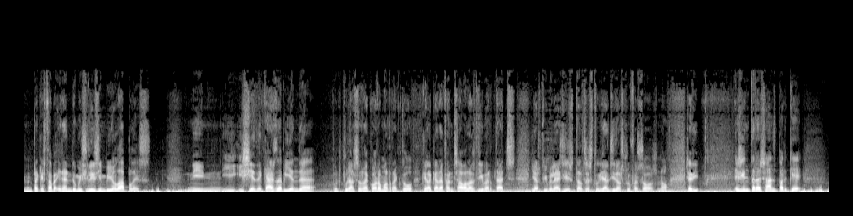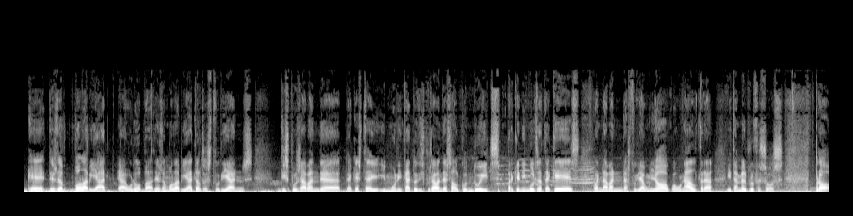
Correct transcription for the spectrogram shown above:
hm? perquè estava, eren domicilis inviolables. Ni, i, I si de cas havien de doncs, posar-se d'acord amb el rector, que era el que defensava les llibertats i els privilegis dels estudiants i dels professors. No? És a dir, és interessant perquè eh, des de molt aviat, a Europa, des de molt aviat, els estudiants disposaven d'aquesta immunitat o disposaven de salconduits perquè ningú els ataqués quan anaven a estudiar un lloc o un altre, i també els professors. Però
